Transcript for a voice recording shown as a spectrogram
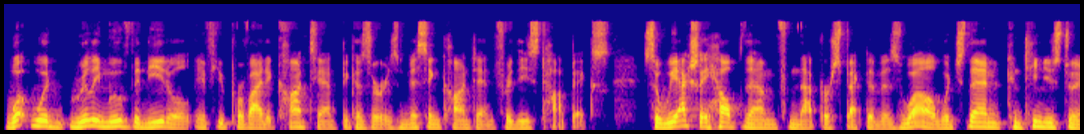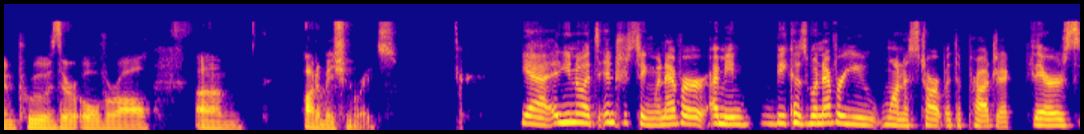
What would really move the needle if you provided content because there is missing content for these topics? So we actually help them from that perspective as well which then continues to improve their overall um, automation rates yeah, and you know it's interesting whenever I mean because whenever you want to start with a project there's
